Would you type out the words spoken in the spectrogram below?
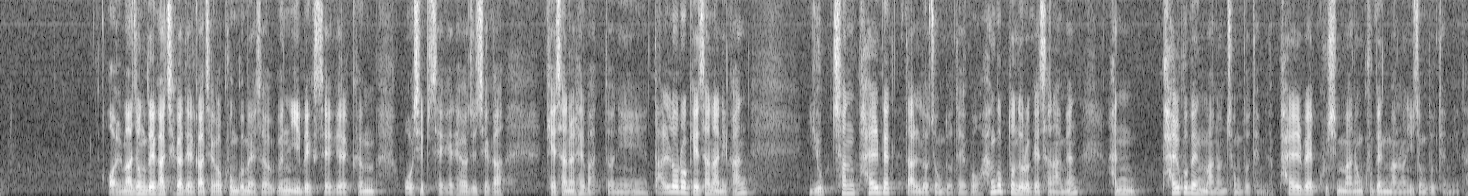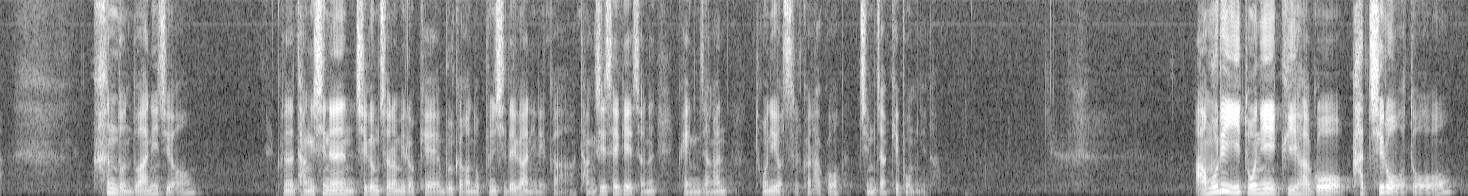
얼마 정도의 가치가 될까 제가 궁금해서 은 200세겔, 금 50세겔 해가지고 제가 계산을 해봤더니 달러로 계산하니까 한 6,800달러 정도 되고 한국 돈으로 계산하면 한 8, 900만 원 정도 됩니다. 890만 원, 900만 원 이 정도 됩니다. 큰 돈도 아니죠. 그런데 당시는 지금처럼 이렇게 물가가 높은 시대가 아니니까 당시 세계에서는 굉장한 돈이었을 거라고 짐작해 봅니다. 아무리 이 돈이 귀하고 가치로워도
